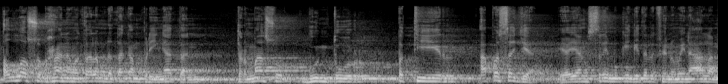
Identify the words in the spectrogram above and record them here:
Allah Subhanahu wa taala mendatangkan peringatan termasuk guntur, petir, apa saja ya yang sering mungkin kita lihat fenomena alam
